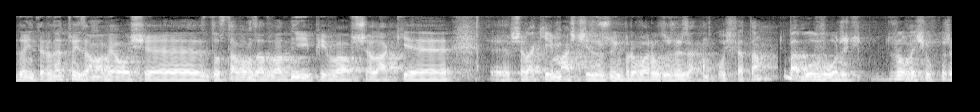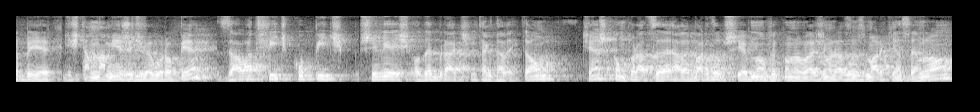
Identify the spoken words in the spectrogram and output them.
do internetu i zamawiało się z dostawą za dwa dni piwa wszelakie, e, wszelakiej maści z różnych browarów, z różnych zakątków świata. Trzeba było wyłożyć dużo wysiłku, żeby je gdzieś tam namierzyć w Europie, załatwić, kupić, przywieźć, odebrać i tak dalej. Tą ciężką pracę, ale bardzo przyjemną wykonywaliśmy razem z Markiem Semlą.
